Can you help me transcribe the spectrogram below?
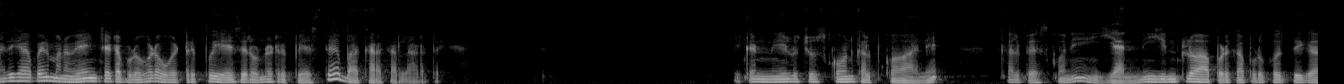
అది కాకపోయినా మనం వేయించేటప్పుడు కూడా ఒక ట్రిప్ వేసి రెండు ట్రిప్ వేస్తే బాగా కరకరలాడతాయి. ఇక్కడ నీళ్ళు చూసుకొని కలుపుకోవాలి. కలిపేసుకొని ఇవన్నీ ఇంట్లో అప్పటికప్పుడు కొద్దిగా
